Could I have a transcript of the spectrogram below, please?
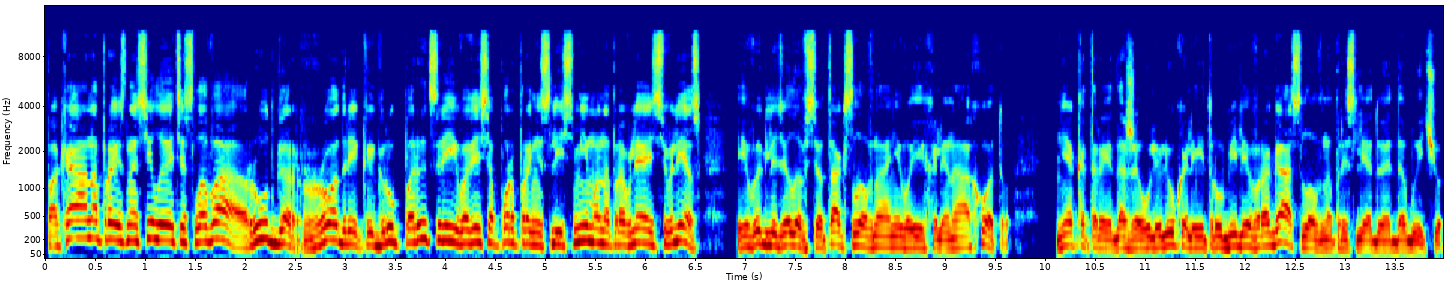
Пока она произносила эти слова, Рудгар, Родрик и группа рыцарей во весь опор пронеслись мимо, направляясь в лес, и выглядело все так, словно они выехали на охоту. Некоторые даже улюлюкали и трубили врага, словно преследуя добычу.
